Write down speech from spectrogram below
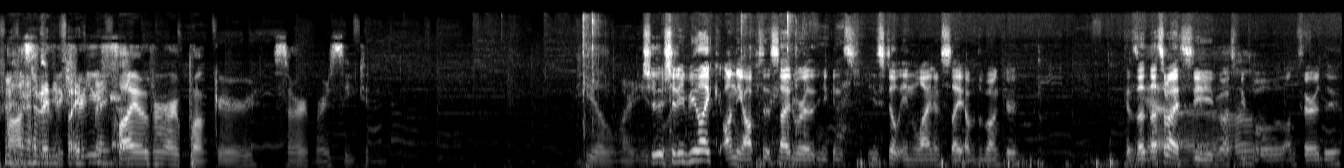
Foster, and then you make play sure you tank. fly over our bunker so our Mercy can heal more. Should, should he be like on the opposite side where he can he's still in line of sight of the bunker? Because that, that's what I see most people on Pharah do.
